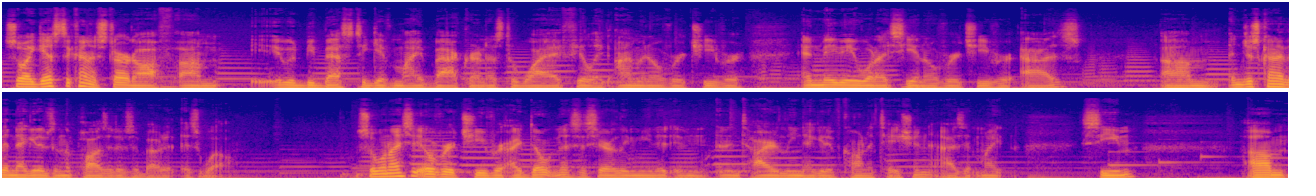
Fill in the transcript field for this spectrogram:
So, I guess to kind of start off, um, it would be best to give my background as to why I feel like I'm an overachiever, and maybe what I see an overachiever as, um, and just kind of the negatives and the positives about it as well. So when I say overachiever, I don't necessarily mean it in an entirely negative connotation, as it might seem. Um,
